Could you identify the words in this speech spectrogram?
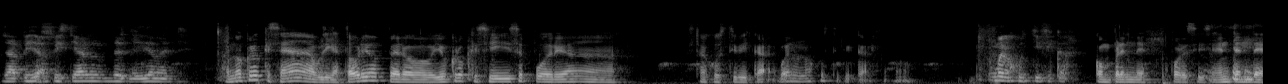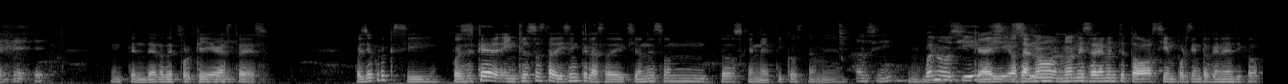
O sea, a Pues- pistear desmedidamente. Pues no creo que sea obligatorio, pero yo creo que sí se podría hasta justificar. Bueno, no justificar, ¿no? Bueno, justificar. comprender, por así decirlo, entender. entender de por qué llegaste a eso. Pues yo creo que sí. Pues es que incluso hasta dicen que las adicciones son pedos genéticos también. Ah, sí. Bueno, sí. Que hay, sí, o sea, sí. no, no necesariamente todo 100% genético,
